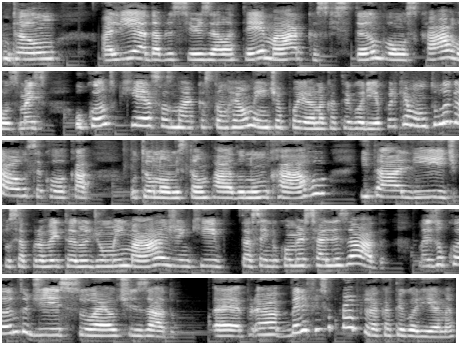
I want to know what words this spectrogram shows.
Então, ali a W Series ela tem marcas que estampam os carros, mas o quanto que essas marcas estão realmente apoiando a categoria, porque é muito legal você colocar o teu nome estampado num carro e tá ali, tipo, se aproveitando de uma imagem que tá sendo comercializada. Mas o quanto disso é utilizado é, para benefício próprio da categoria, né?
